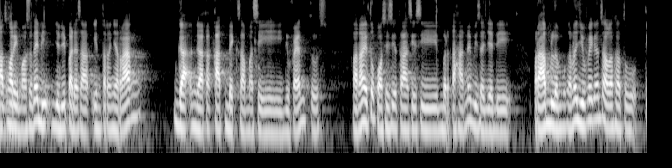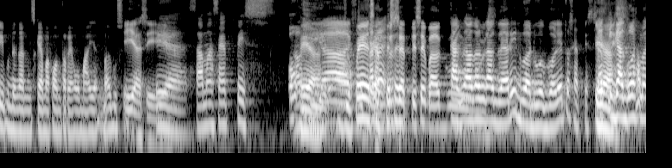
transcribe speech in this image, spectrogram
Atau sorry, maksudnya di- jadi pada saat Inter nyerang nggak nggak ke cutback sama si Juventus. Karena itu posisi transisi bertahannya bisa jadi problem karena Juve kan salah satu tim dengan skema counter yang lumayan bagus. Iya sih. Iya, sama set piece. Oh Iya. iya, Juve itu set kan piece-nya- set piece-nya bagus. Kaglaton Cagliari dua-dua golnya itu set piece. Iya. Eh, tiga gol sama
